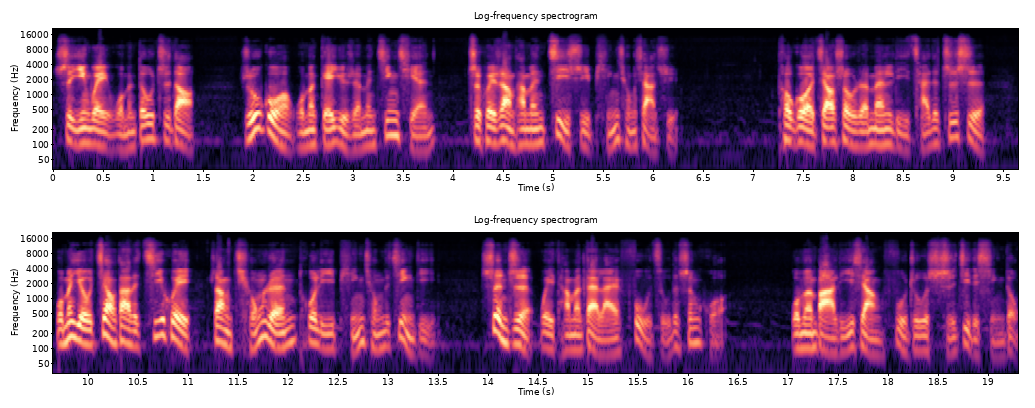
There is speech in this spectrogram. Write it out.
是因为我们都知道。如果我们给予人们金钱，只会让他们继续贫穷下去。透过教授人们理财的知识，我们有较大的机会让穷人脱离贫穷的境地，甚至为他们带来富足的生活。我们把理想付诸实际的行动。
